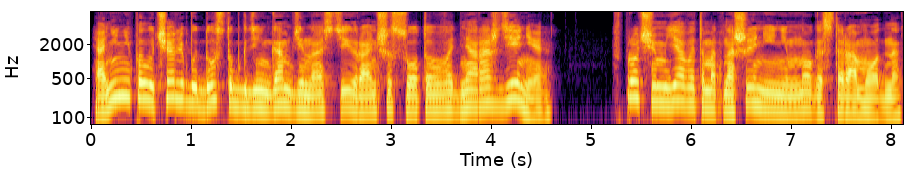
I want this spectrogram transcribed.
они не получали бы доступ к деньгам династии раньше сотового дня рождения. Впрочем, я в этом отношении немного старомодна.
